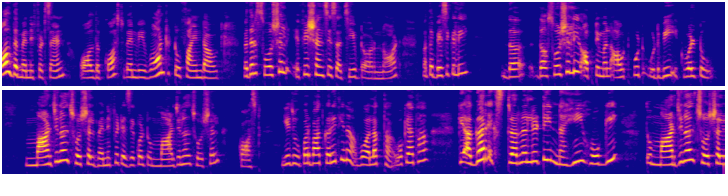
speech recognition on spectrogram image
all the benefits and all the cost when we want to find out whether social efficiency is achieved or not but basically the the socially optimal output would be equal to marginal social benefit is equal to marginal social cost ये जो ऊपर बात करी थी ना वो अलग था वो क्या था कि अगर एक्सटर्नलिटी नहीं होगी तो marginal social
